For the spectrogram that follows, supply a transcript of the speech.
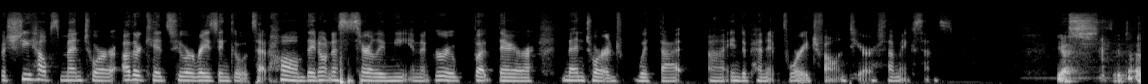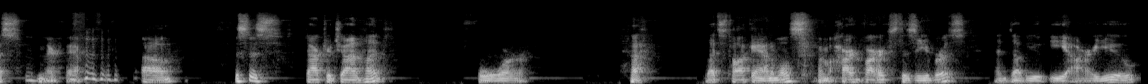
but she helps mentor other kids who are raising goats at home. They don't necessarily meet in a group but they're mentored with that uh, independent 4-h volunteer if that makes sense Yes, it does. Matter of fact, um, this is Dr. John Hunt for huh, Let's Talk Animals from Aardvarks to Zebras and WERU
